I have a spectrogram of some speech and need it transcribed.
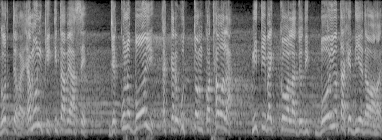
গড়তে হয়। এমন কি কিতাবে আছে যে কোনো বই একেবারে উত্তম কথাওয়ালা নীতি বাক্যওয়ালা যদি বইও তাকে দিয়ে দেওয়া হয়,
